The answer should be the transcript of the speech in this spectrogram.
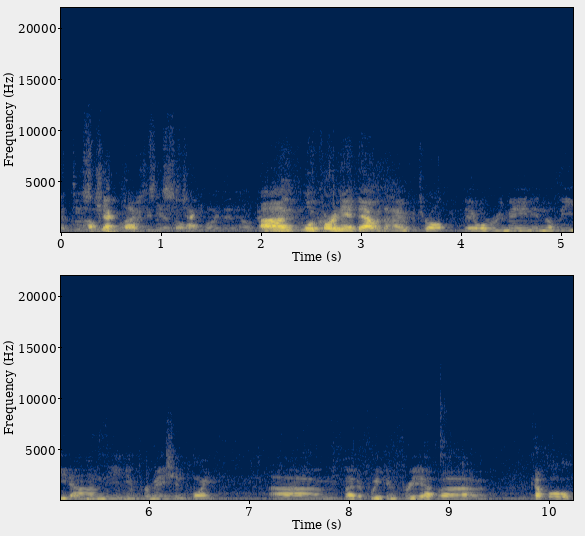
At these how many will checkpoints actually and be at so the on? checkpoint and how Uh, we'll coordinate that with the Highway Patrol. They will remain in the lead on the information point. Um, but if we can free up a couple,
